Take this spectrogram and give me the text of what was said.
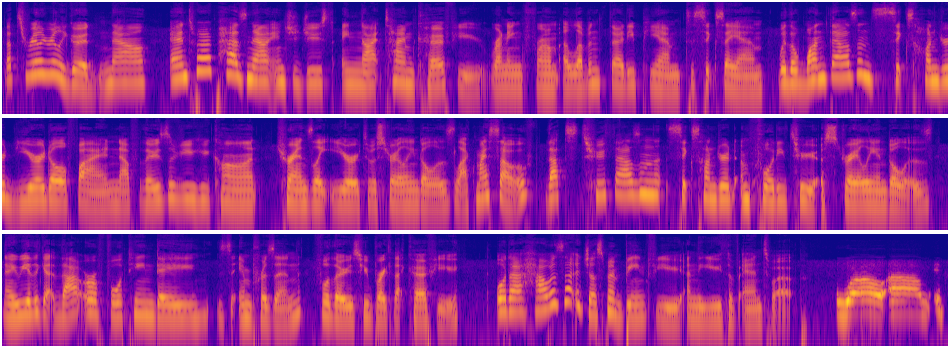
that's really, really good. Now, Antwerp has now introduced a nighttime curfew running from 11:30 p.m. to 6 a.m. with a 1,600 euro dollar fine. Now, for those of you who can't translate euro to Australian dollars like myself, that's 2,642 Australian dollars. Now, you either get that or a 14 days in prison for those who break that curfew. Aude, how has that adjustment been for you and the youth of Antwerp? Well, um, it's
